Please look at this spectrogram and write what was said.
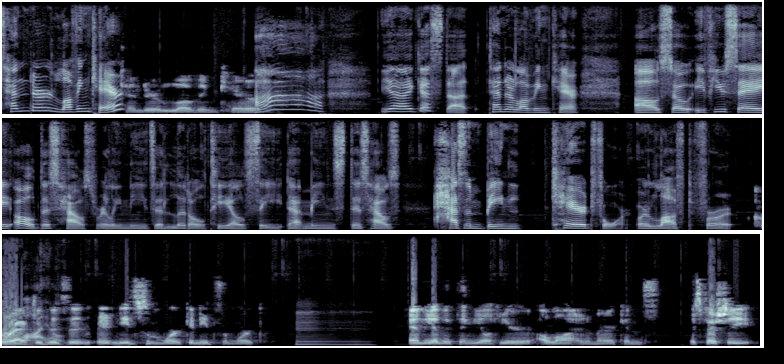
Tender loving care? Tender loving care. Ah, yeah, I guess that. Tender loving care. Uh, so if you say, oh, this house really needs a little TLC, that means this house hasn't been cared for or loved for Correct. It, it, it, needs some work. It needs some work. Mm. And the other thing you'll hear a lot in Americans, especially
